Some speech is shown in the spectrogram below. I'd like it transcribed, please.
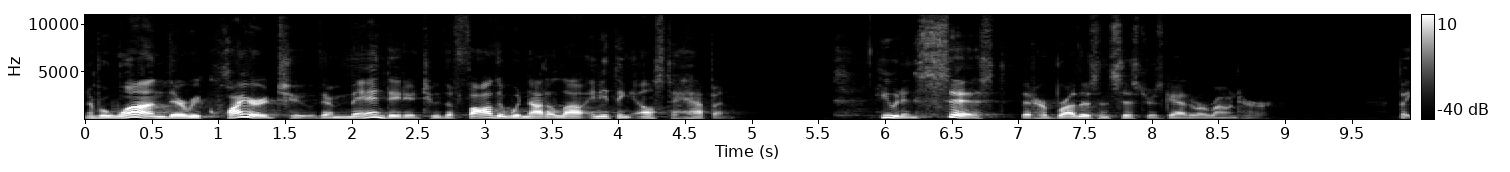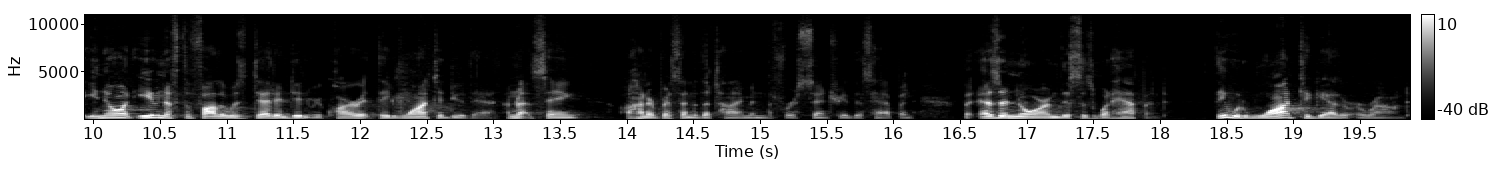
Number one, they're required to, they're mandated to. The father would not allow anything else to happen. He would insist that her brothers and sisters gather around her. But you know what? Even if the father was dead and didn't require it, they'd want to do that. I'm not saying 100% of the time in the first century this happened, but as a norm, this is what happened. They would want to gather around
